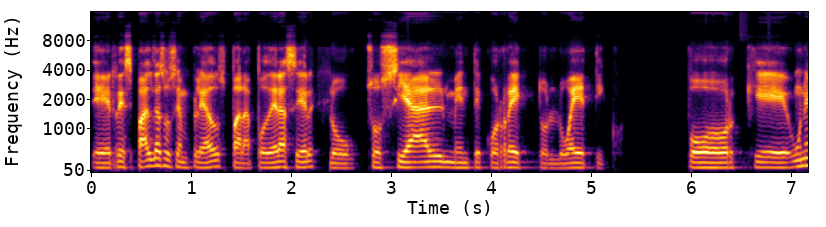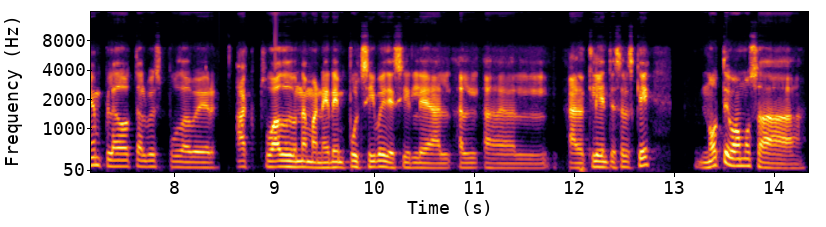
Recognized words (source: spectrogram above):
eh, respalda a sus empleados para poder hacer lo socialmente correcto, lo ético porque un empleado tal vez pudo haber actuado de una manera impulsiva y decirle al, al, cliente, ¿sabes qué? No te vamos a,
